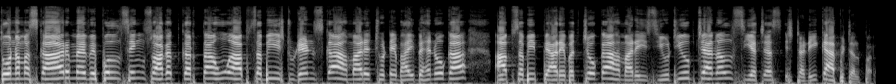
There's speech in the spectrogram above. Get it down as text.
तो नमस्कार, मैं विपुल सिंह स्वागत करता हूँ आप सभी स्टूडेंट्स का, हमारे छोटे भाई बहनों का, आप सभी प्यारे बच्चों का हमारे इस YouTube channel C H S study capital पर।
